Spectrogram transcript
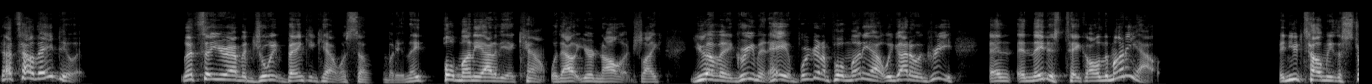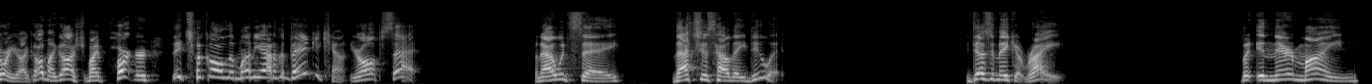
That's how they do it. Let's say you have a joint bank account with somebody and they pull money out of the account without your knowledge. Like you have an agreement, hey, if we're going to pull money out, we got to agree. And and they just take all the money out and you tell me the story, you're like, oh my gosh, my partner, they took all the money out of the bank account. You're all upset. And I would say that's just how they do it. It doesn't make it right. But in their mind,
